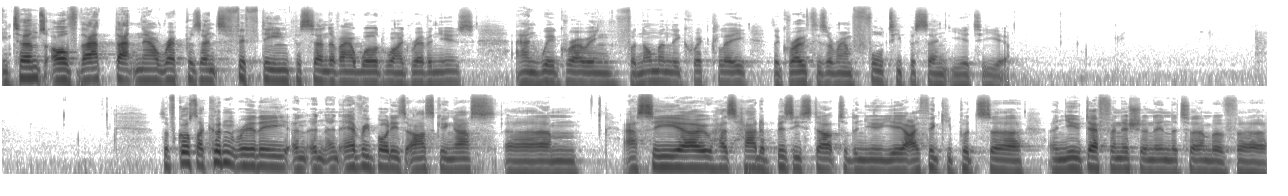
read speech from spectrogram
in terms of that, that now represents 15% of our worldwide revenues, and we're growing phenomenally quickly. The growth is around 40% year to year. So, of course, I couldn't really, and, and, and everybody's asking us. Um, our CEO has had a busy start to the new year. I think he puts uh, a new definition in the term of uh,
